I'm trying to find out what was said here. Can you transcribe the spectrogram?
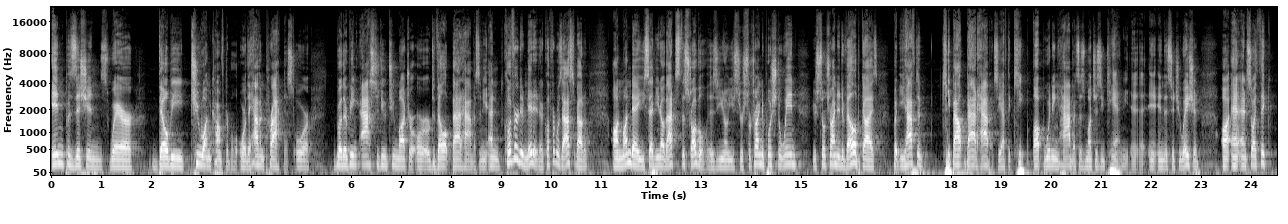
in positions where they'll be too uncomfortable or they haven't practiced or where they're being asked to do too much or, or, or develop bad habits. And he, and Clifford admitted, and Clifford was asked about it on Monday. He said, you know, that's the struggle is, you know, you're still trying to push to win. You're still trying to develop guys, but you have to keep out bad habits. You have to keep up winning habits as much as you can in, in this situation. Uh, and, and, so I think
